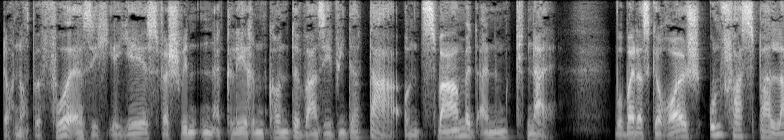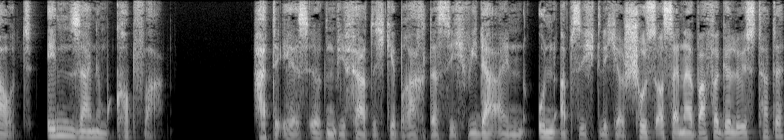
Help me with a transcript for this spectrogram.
Doch noch bevor er sich ihr jähes Verschwinden erklären konnte, war sie wieder da, und zwar mit einem Knall, wobei das Geräusch unfassbar laut in seinem Kopf war. Hatte er es irgendwie fertiggebracht, dass sich wieder ein unabsichtlicher Schuss aus seiner Waffe gelöst hatte?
